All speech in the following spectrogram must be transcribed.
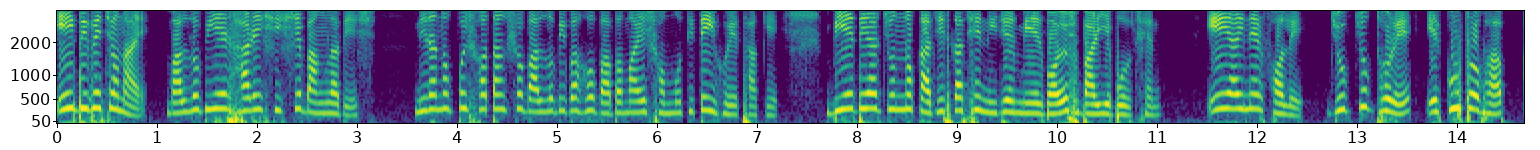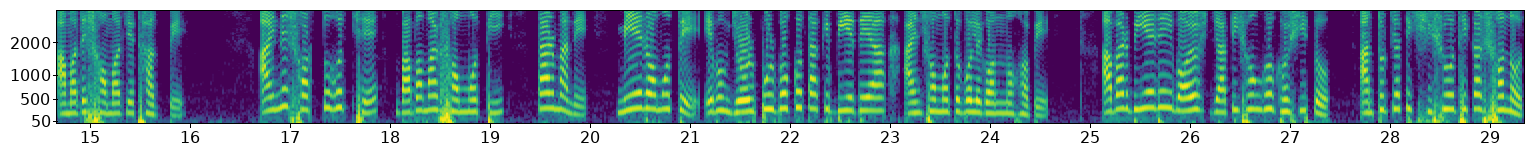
এই বিবেচনায় বাল্যবিয়ের হারে শীর্ষে বাংলাদেশ। নিরানব্বই শতাংশ বাল্যবিবাহ বাবা মায়ের সম্মতিতেই হয়ে থাকে। বিয়ে দেওয়ার জন্য কাজীর কাছে নিজের মেয়ের বয়স বাড়িয়ে বলছেন। এই আইনের ফলে যুগ যুগ ধরে এর কুপ্রভাব আমাদের সমাজে থাকবে। আইনের শর্ত হচ্ছে বাবা মার সম্মতি, তার মানে মেয়ের অমতে এবং জোরপূর্বকও তাকে বিয়ে দেয়া আইনসম্মত বলে গণ্য হবে। আবার বিয়ের এই বয়স জাতিসংঘ ঘোষিত আন্তর্জাতিক শিশু অধিকার সনদ,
